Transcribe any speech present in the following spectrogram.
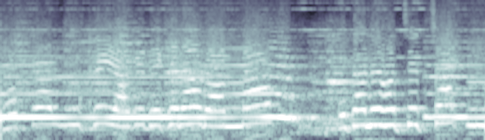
ঢোকার মুখেই আগে দেখে নাও রান্না। এখানে হচ্ছে চাটনি।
